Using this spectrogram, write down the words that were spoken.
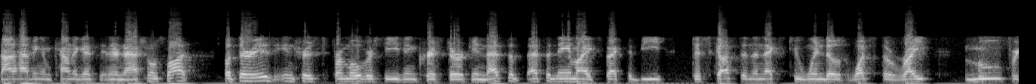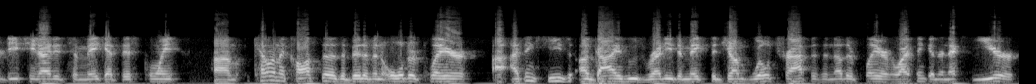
not having them count against the international spot. But there is interest from overseas in Chris Durkin. That's a that's a name I expect to be discussed in the next two windows. What's the right move for DC United to make at this point. Um, Kellyn Acosta is a bit of an older player. I think he's a guy who's ready to make the jump. Will Trapp is another player who I think in the next year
